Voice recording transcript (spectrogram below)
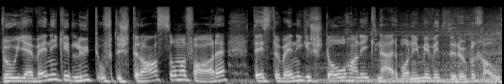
weil je weniger Leute auf der Straße rumfahren, desto weniger Stau habe ich, wo ich mich wieder darüber aufregen kann.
